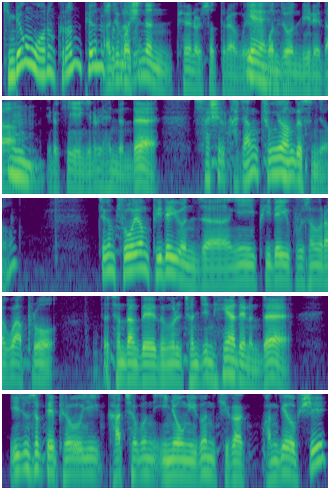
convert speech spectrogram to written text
김병호 의원은 그런 표현을 아주 썼더라고요. 멋있는 표현을 썼더라고요. 예. 먼저 온 미래다. 음. 이렇게 얘기를 했는데 사실 가장 중요한 것은요. 지금 주호영 비대위원장이 비대위 구성을 하고 앞으로 전당대회 등을 전진해야 되는데 이준석 대표의 가처분 인용이건 기각 관계없이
